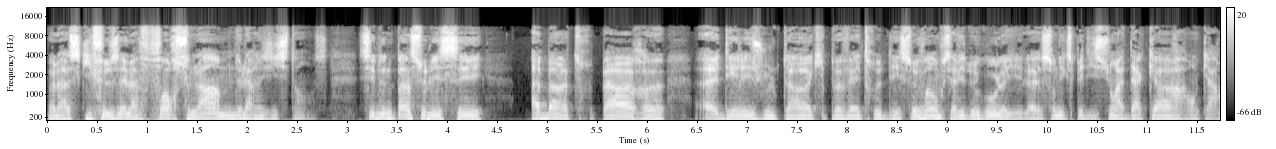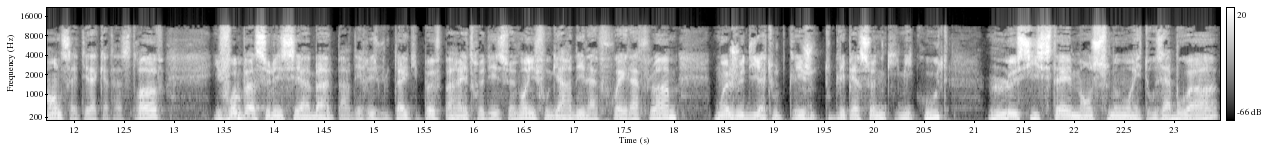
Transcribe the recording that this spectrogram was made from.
Voilà, ce qui faisait la force, l'âme de la résistance, c'est de ne pas se laisser abattre par euh, euh, des résultats qui peuvent être décevants. Vous savez, De Gaulle, son expédition à Dakar en 40, ça a été la catastrophe. Il ne faut pas se laisser abattre par des résultats qui peuvent paraître décevants. Il faut garder la foi et la flamme. Moi, je dis à toutes les, toutes les personnes qui m'écoutent, le système en ce moment est aux abois.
